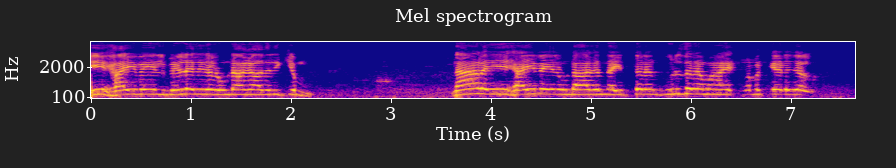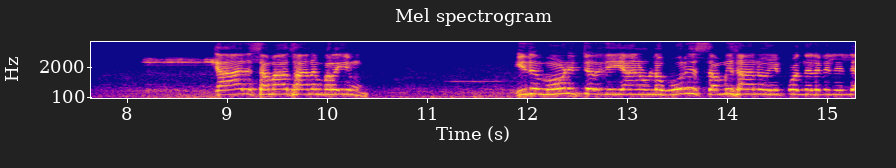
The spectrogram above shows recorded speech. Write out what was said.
ഈ ഹൈവേയിൽ വിള്ളലുകൾ ഉണ്ടാകാതിരിക്കും? നാളെ ഈ ഹൈവേയിൽ ഉണ്ടാകുന്ന ഇത്തരം ഗുരുതരമായ ക്രമക്കേടുകൾ ആര് സമാധാനം പറയും. ഇത് മോണിറ്റർ ചെയ്യാനുള്ള ഒരു സംവിധാനവും ഇപ്പോൾ നിലവിലില്ല.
